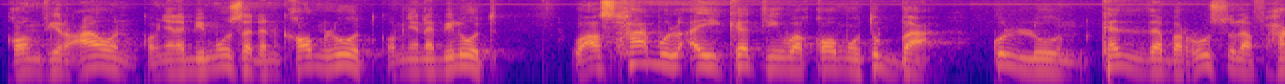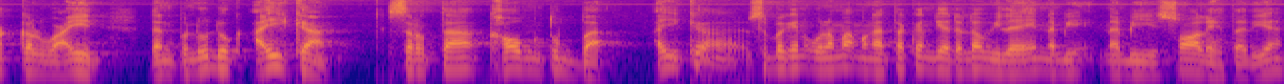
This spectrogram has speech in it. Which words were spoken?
kaum Fir'aun, kaumnya Nabi Musa dan kaum Lut, kaumnya Nabi Lut. Wa ashabul aikati wa kaum Tubba, kullun kadzdzaba ar-rusula fahaqqal wa'id dan penduduk Aika serta kaum Tubba. Aika sebagian ulama mengatakan dia adalah wilayah Nabi Nabi Saleh tadi ya.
